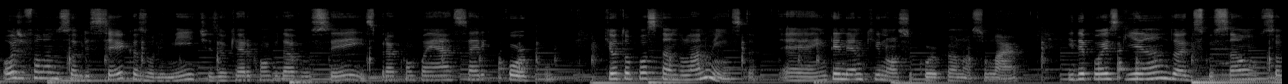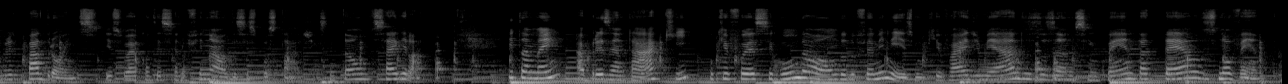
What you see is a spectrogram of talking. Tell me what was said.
Hoje, falando sobre cercas ou limites, eu quero convidar vocês para acompanhar a série Corpo, que eu estou postando lá no Insta, é, entendendo que o nosso corpo é o nosso lar e depois guiando a discussão sobre padrões. Isso vai acontecer no final dessas postagens, então segue lá. E também apresentar aqui o que foi a segunda onda do feminismo, que vai de meados dos anos 50 até os 90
